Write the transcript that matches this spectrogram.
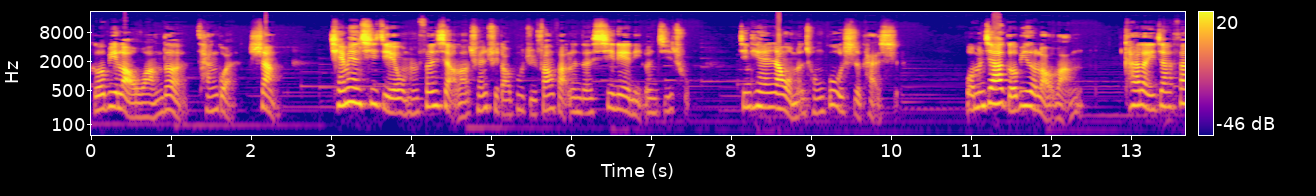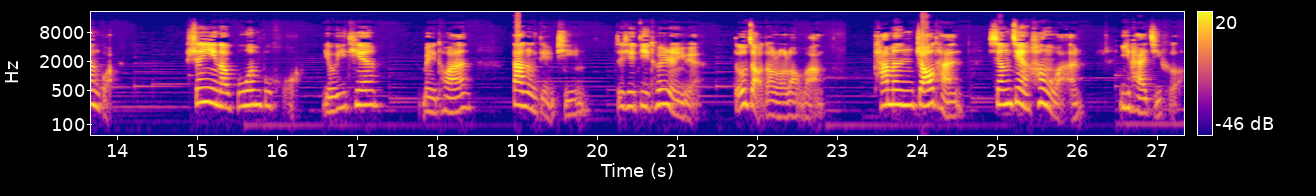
隔壁老王的餐馆上。前面七节我们分享了全渠道布局方法论的系列理论基础。今天让我们从故事开始。我们家隔壁的老王开了一家饭馆，生意呢不温不火。有一天，美团、大众点评这些地推人员都找到了老王，他们交谈相见恨晚，一拍即合。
